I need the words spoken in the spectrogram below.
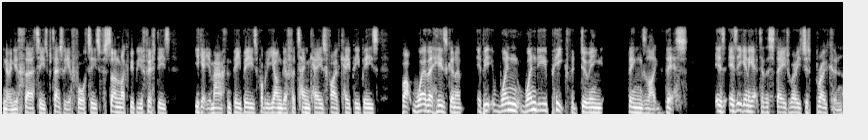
you know, in your 30s, potentially your 40s, for some like people, your 50s, you get your marathon PBs, probably younger for 10Ks, 5K PBs. But whether he's going to, if he, when, when do you peak for doing things like this? Is, is he going to get to the stage where he's just broken?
